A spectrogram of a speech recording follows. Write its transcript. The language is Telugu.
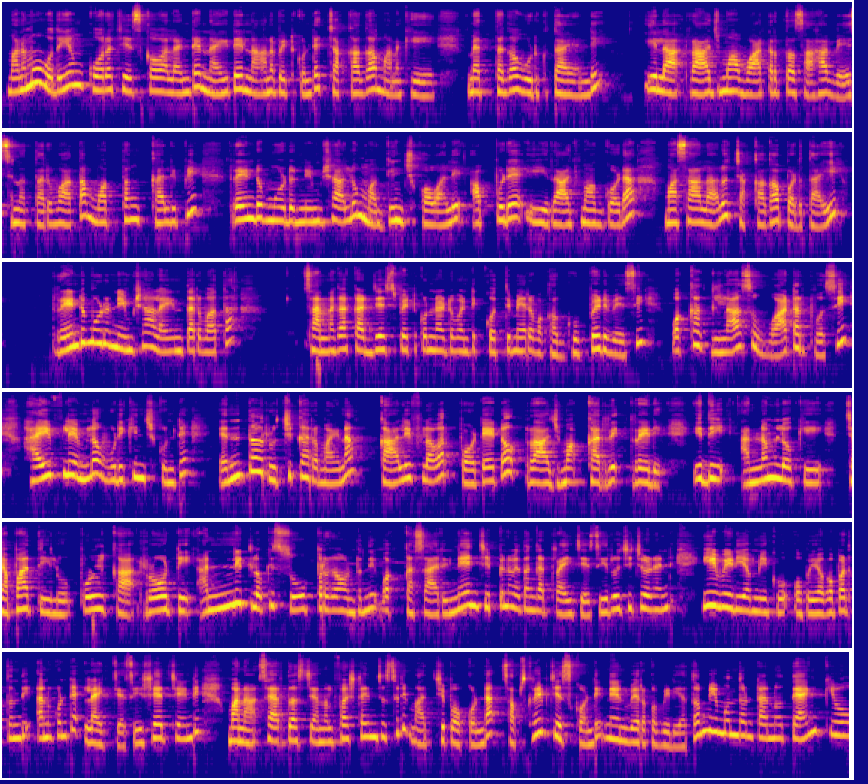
మనము ఉదయం కూర చేసుకోవాలంటే నైటే నానబెట్టుకుంటే చక్కగా మనకి మెత్తగా ఉడుకుతాయండి. ఇలా రాజ్మా వాటర్తో సహా వేసిన తరువాత మొత్తం కలిపి రెండు మూడు నిమిషాలు మగ్గించుకోవాలి. అప్పుడే ఈ రాజ్మా కూడా మసాలాలు చక్కగా పడతాయి. రెండు మూడు నిమిషాలు అయిన తర్వాత సన్నగా కట్ చేసి పెట్టుకున్నటువంటి కొత్తిమీర ఒక గుప్పెడు వేసి ఒక గ్లాసు వాటర్ పోసి హై ఫ్లేమ్లో ఉడికించుకుంటే ఎంతో రుచికరమైన cauliflower potato rajma curry ready. ఇది అన్నంలోకి చపాతీలు పుల్కా రోటీ అన్నిట్లోకి సూపర్గా ఉంటుంది. ఒక్కసారి నేను చెప్పిన విధంగా ట్రై చేసి రుచి చూడండి. ఈ వీడియో మీకు ఉపయోగపడుతుంది అనుకుంటే లైక్ చేసి షేర్ చేయండి. మన శారదాస్ ఛానల్ ఫస్ట్ టైం చూస్తే మర్చిపోకుండా సబ్స్క్రైబ్ చేసుకోండి. నేను వేరొక వీడియోతో మీ ముందుంటాను. Thank you.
